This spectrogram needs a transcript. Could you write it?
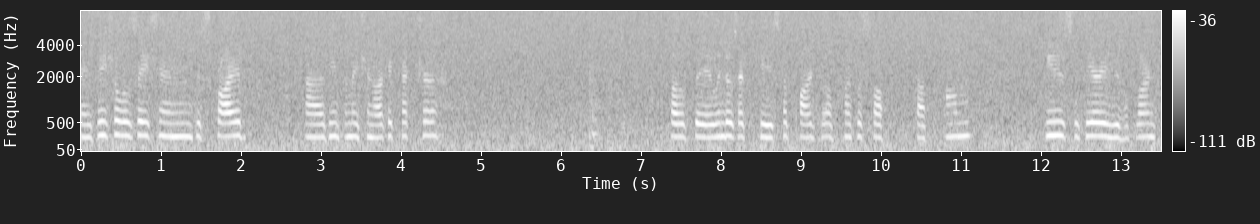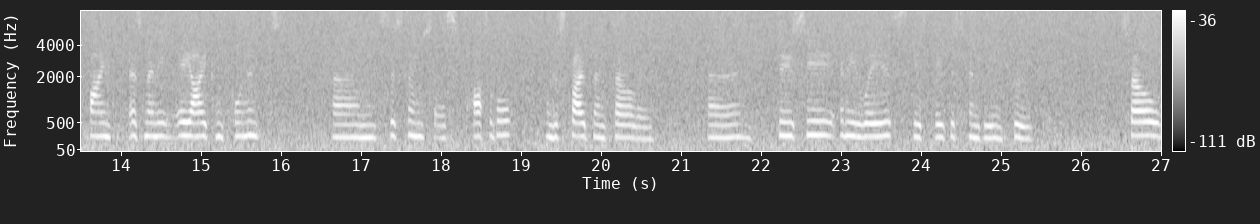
Okay, visualization, describe uh, the information architecture of the Windows XP subpart of Microsoft.com. Use the theory you have learned to find as many AI components um, systems as possible and describe them thoroughly. Uh, do you see any ways these pages can be improved? So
